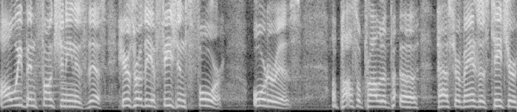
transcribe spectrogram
All we've been functioning is this. Here's where the Ephesians 4 order is apostle, prophet, uh, pastor, evangelist, teacher,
